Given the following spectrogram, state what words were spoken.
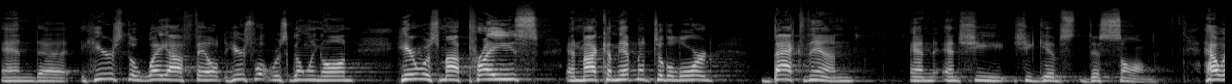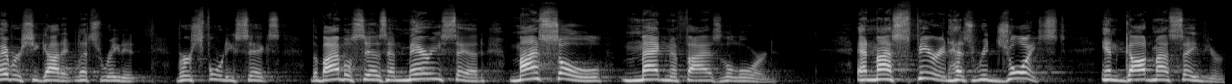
And uh, here's the way I felt. Here's what was going on. Here was my praise and my commitment to the Lord back then. And, and she, she gives this song. However, she got it. Let's read it. Verse 46 the Bible says, And Mary said, My soul magnifies the Lord and my spirit has rejoiced in God my Savior.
